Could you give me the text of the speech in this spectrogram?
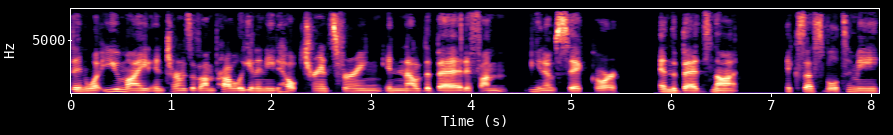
than what you might in terms of I'm probably going to need help transferring in and out of the bed if I'm, you know, sick or and the bed's not accessible to me.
